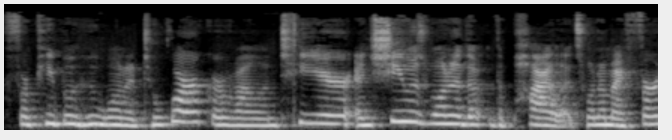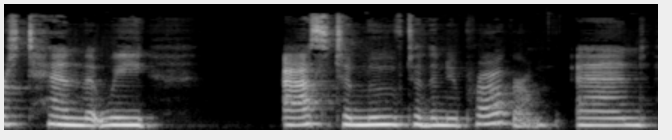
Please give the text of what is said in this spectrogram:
for people who wanted to work or volunteer. And she was one of the, the pilots, one of my first 10 that we asked to move to the new program. And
